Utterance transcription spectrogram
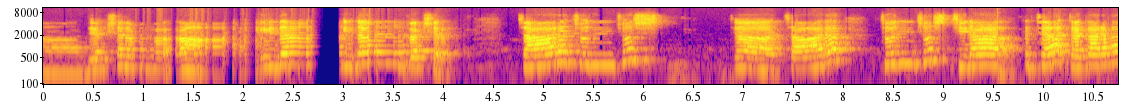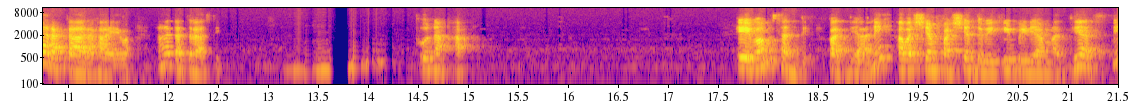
आ, द्व्यक्षरं आ, इदं द्वक्षरं चारचुञ्चुश् च- च चकारः रकारः एव। तत्र अस्ति। पुनः। एवं सन्ति। पद्यानि अवश्यं पश्यन्तु विकिपीडिया मध्ये अस्ति।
